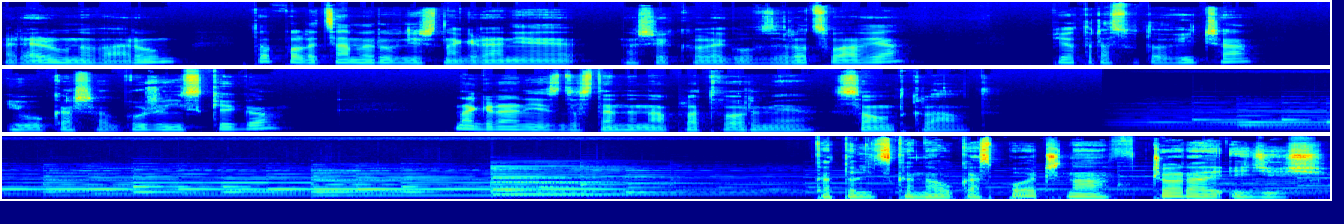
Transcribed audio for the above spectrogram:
Rerum Novarum, to polecamy również nagranie naszych kolegów z Wrocławia, Piotra Sutowicza i Łukasza Burzyńskiego. Nagranie jest dostępne na platformie SoundCloud. Katolicka nauka społeczna wczoraj i dziś.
